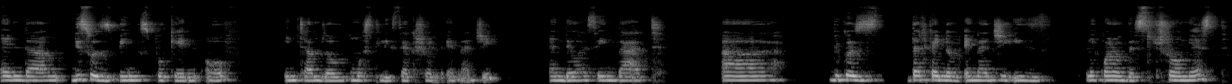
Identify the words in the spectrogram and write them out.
and um, this was being spoken of in terms of mostly sexual energy, and they were saying that uh, because that kind of energy is like one of the strongest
